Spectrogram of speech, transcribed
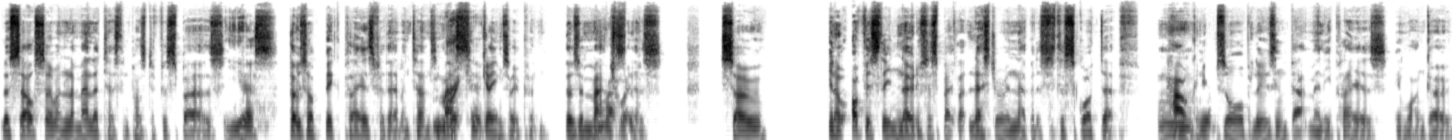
Lo Celso and Lamela testing positive for Spurs. Yes. Those are big players for them in terms of Massive. breaking games open. Those are match Massive. winners. So, you know, obviously no disrespect, like Leicester are in there, but it's just the squad depth. Mm. How can you absorb losing that many players in one go?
